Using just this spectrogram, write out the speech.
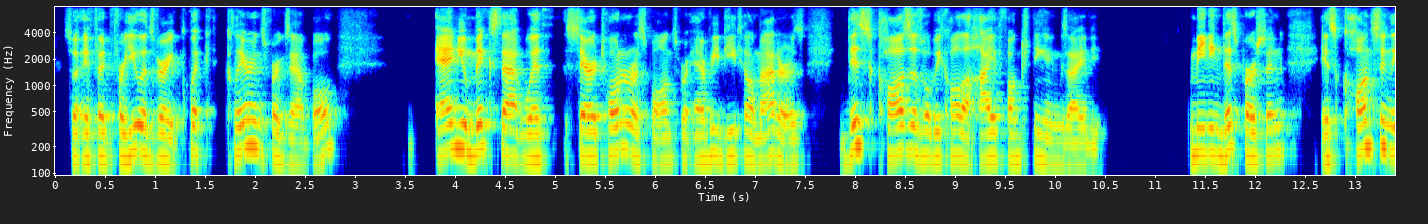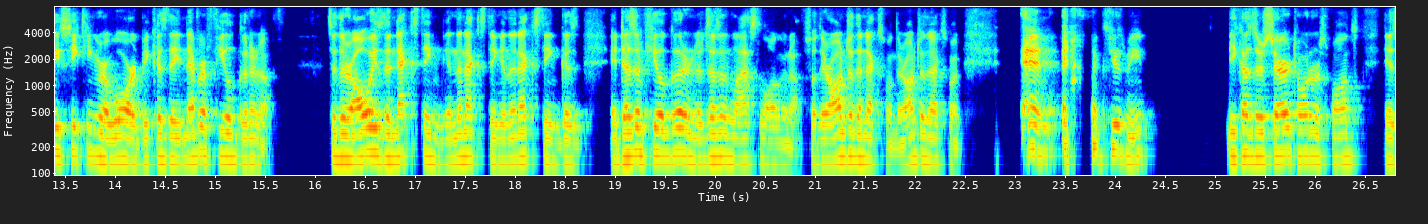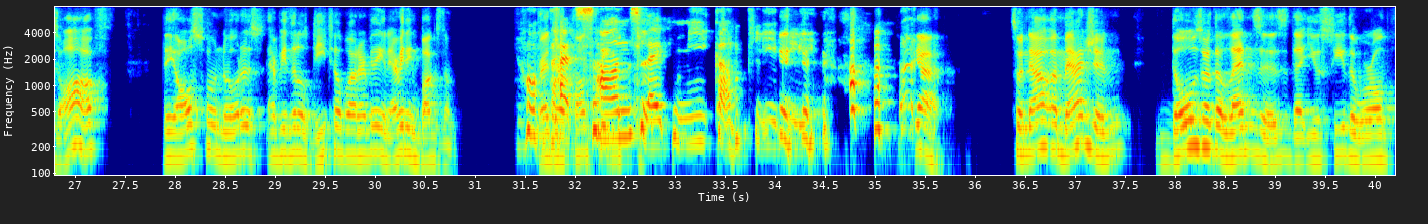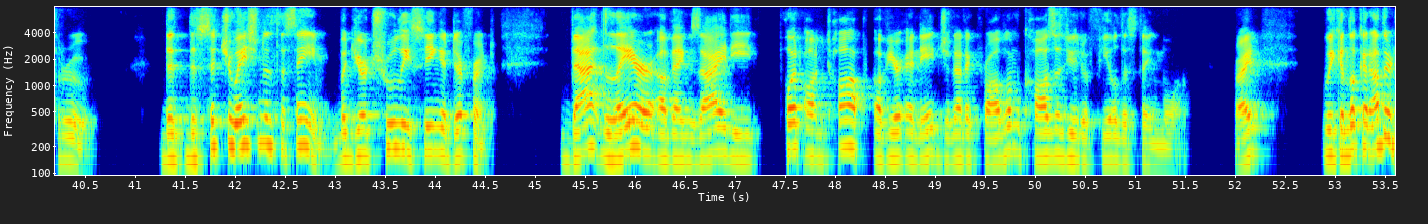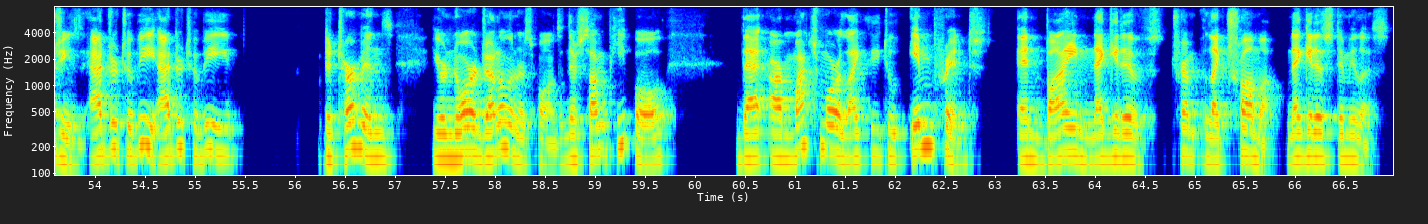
So if it for you it's very quick clearance, for example, and you mix that with serotonin response where every detail matters, this causes what we call a high functioning anxiety meaning this person is constantly seeking reward because they never feel good enough. So they're always the next thing and the next thing and the next thing because it doesn't feel good and it doesn't last long enough. So they're on to the next one. They're on to the next one. And excuse me, because their serotonin response is off, they also notice every little detail about everything and everything bugs them. Oh, right? that sounds like me completely. yeah. So now imagine those are the lenses that you see the world through the the situation is the same but you're truly seeing it different that layer of anxiety put on top of your innate genetic problem causes you to feel this thing more, right? We can look at other genes. ADRA2B, ADRA2B determines your noradrenaline response. And there's some people that are much more likely to imprint and bind negative like trauma, negative stimulus.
